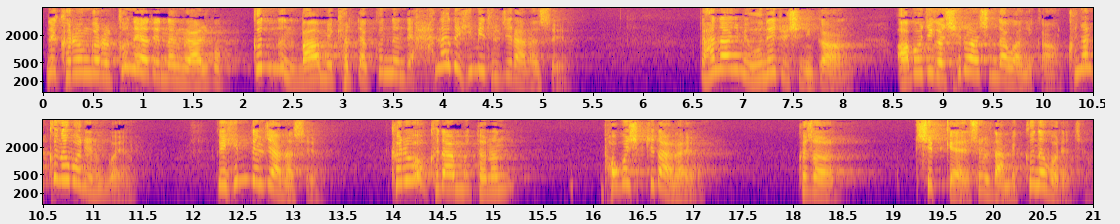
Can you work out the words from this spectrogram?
근데 그런 거를 끊어야 된다는 걸 알고 끊는 마음의 결단 끊는데 하나도 힘이 들질 않았어요. 하나님이 은혜 주시니까 아버지가 싫어하신다고 하니까 그냥 끊어버리는 거예요. 그게 힘들지 않았어요. 그리고 그 다음부터는 보고 싶지도 않아요. 그래서 쉽게 술, 담배 끊어버렸죠.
